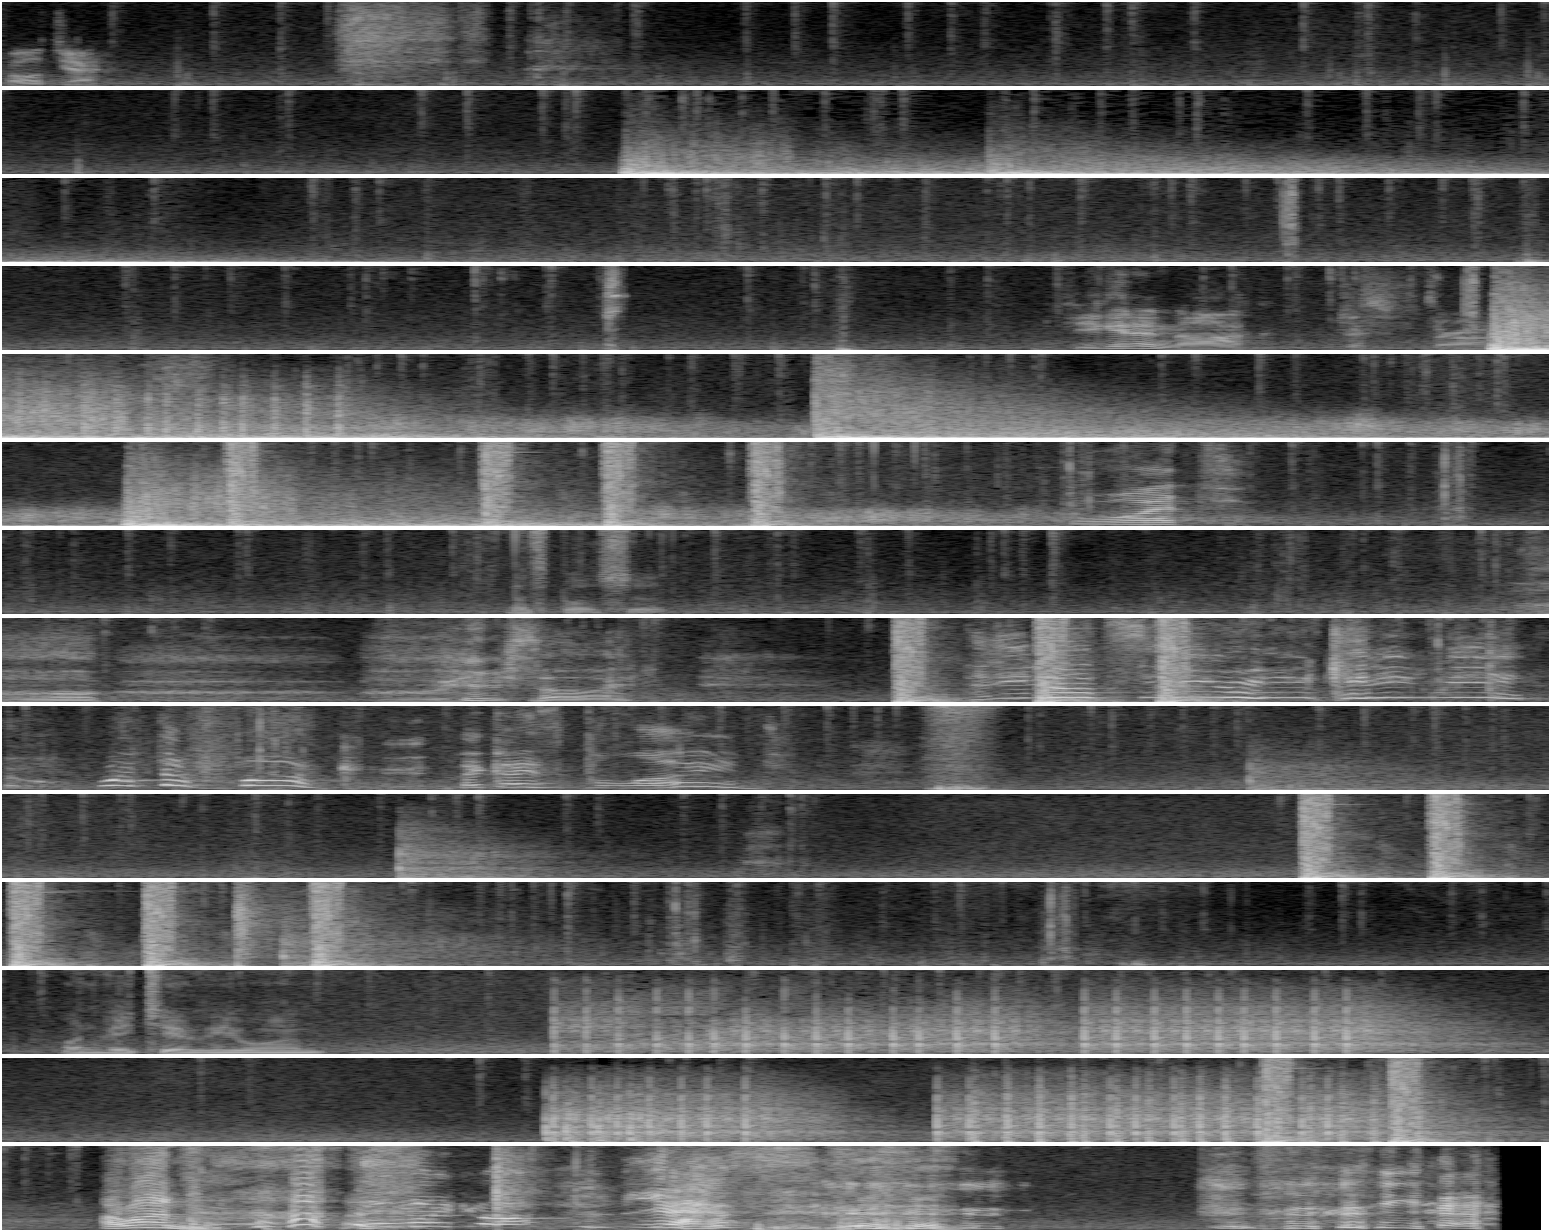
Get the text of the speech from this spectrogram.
Told you. If you get a knock, just throw it. What? That's bullshit. Oh, oh, you're so lucky. Did he not see you? Are you kidding me? What the fuck? That guy's blind. One v two v one. I won. Oh my god! Yes! yes!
